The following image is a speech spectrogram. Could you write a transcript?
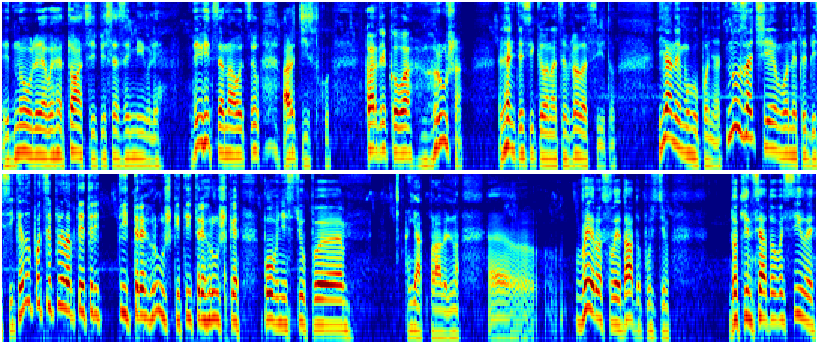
Відновлює вегетацію після зимівлі. Дивіться на оцю артистку. Карлікова груша. Гляньте, скільки вона цепляла цвіту. Я не можу поняти. Ну зачем вони тобі сіки? Ну поцепила б ти три, ті три грушки, ті три грушки повністю б, е, як правильно, е, виросли, да, допустим, до кінця довисіли,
